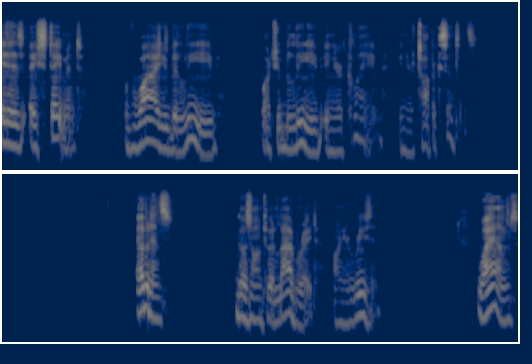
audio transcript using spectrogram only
is a statement of why you believe what you believe in your claim, in your topic sentence. Evidence goes on to elaborate on your reason. WHAMS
